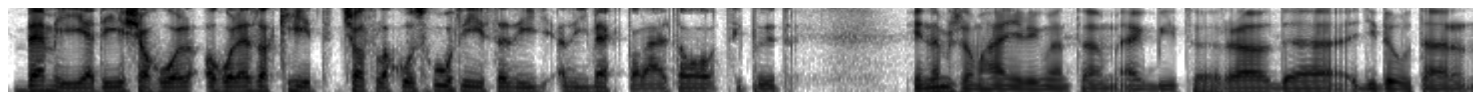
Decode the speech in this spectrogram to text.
bemélyedés, ahol, ahol ez a két csatlakozó rész, ez így, ez így megtalálta a cipőt. Én nem is tudom, hány évig mentem Eggbeaterrel, de egy idő után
